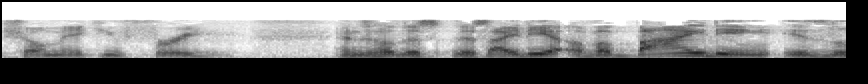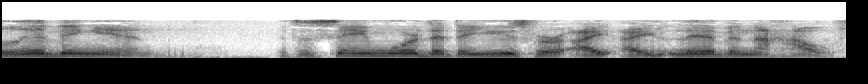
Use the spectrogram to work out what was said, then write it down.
shall make you free." And so this, this idea of abiding is living in. It's the same word that they use for I, I live in the house.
